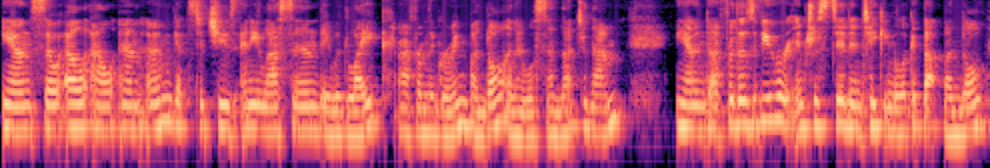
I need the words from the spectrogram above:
And so LLMM gets to choose any lesson they would like uh, from the Growing Bundle, and I will send that to them. And uh, for those of you who are interested in taking a look at that bundle,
